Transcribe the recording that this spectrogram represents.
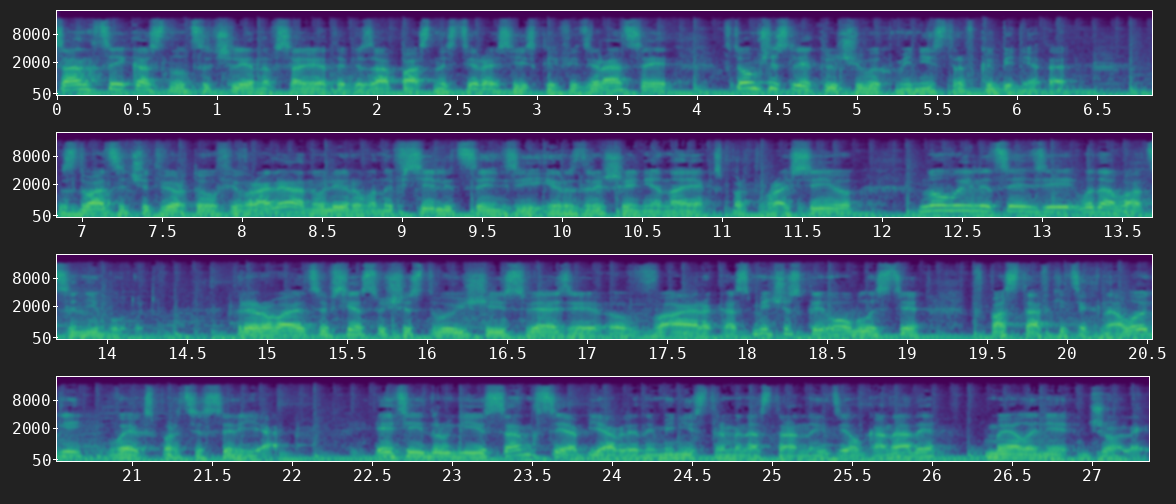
Санкции коснутся членов Совета безопасности Российской Федерации, в том числе ключевых министров кабинета. С 24 февраля аннулированы все лицензии и разрешения на экспорт в Россию, новые лицензии выдаваться не будут. Прерываются все существующие связи в аэрокосмической области, в поставке технологий, в экспорте сырья. Эти и другие санкции объявлены министром иностранных дел Канады Мелани Джоли.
